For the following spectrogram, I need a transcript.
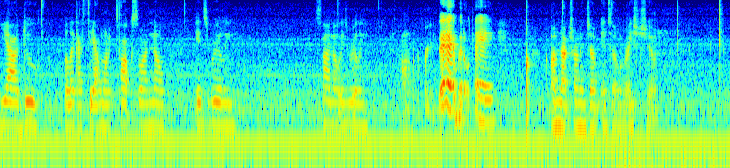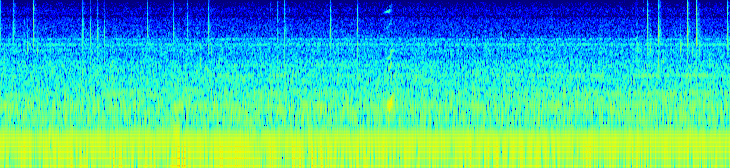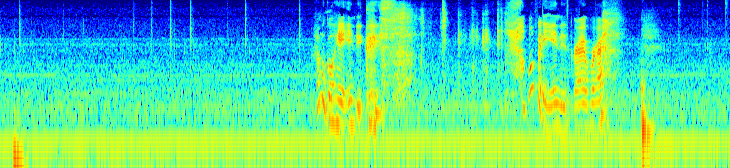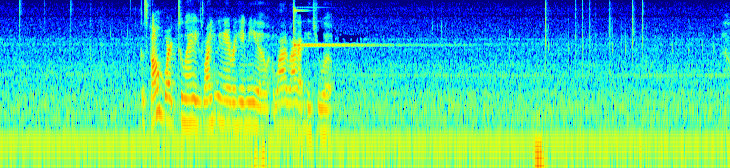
Yeah, I do. But like I said, I want to talk so I know it's really. So I know it's really. I don't know what said, but okay. I'm not trying to jump into a relationship. Ahead and end it because I'm finna end this grab, bruh. Cause phone work two ways. Why you ain't ever hit me up? Why do I gotta hit you up?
